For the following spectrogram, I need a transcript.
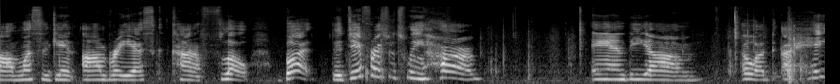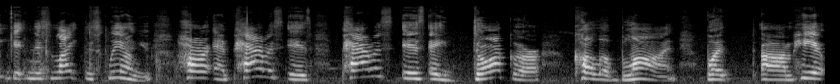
um, once again ombre-esque kind of flow. But the difference between her and the um oh I, I, hate getting this light this clear on you. Her and Paris is Paris is a darker color blonde but um here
